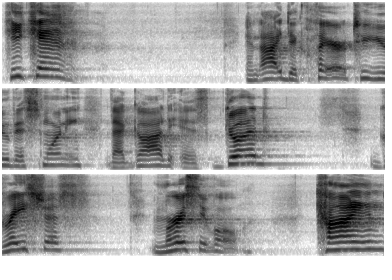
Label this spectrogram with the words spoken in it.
He can. And I declare to you this morning that God is good, gracious, merciful, kind,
